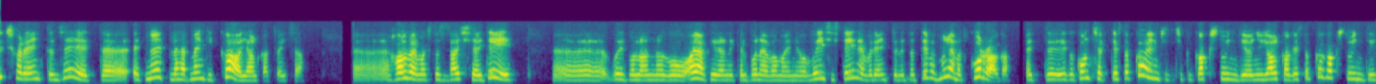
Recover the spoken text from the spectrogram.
üks variant on see, et, et Nööp läheb, mängib ka jalkat veitsa. Äh, halvemaks ta seda asja ei tee. Äh, võib-olla on nagu ajakirjanikel põnevam, onju, või siis teine variant on, et nad teevad mõlemad korraga, et ega kontsert kestab ka ilmselt sihuke kaks tundi, onju, jalka kestab ka kaks tundi,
